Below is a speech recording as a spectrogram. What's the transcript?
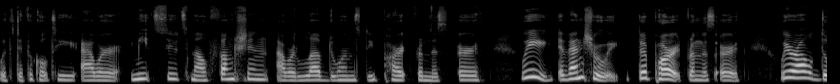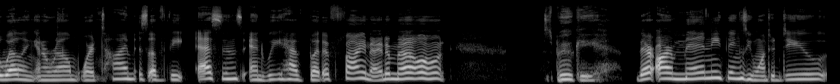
with difficulty. Our meat suits malfunction. Our loved ones depart from this earth. We eventually depart from this earth. We are all dwelling in a realm where time is of the essence and we have but a finite amount. Spooky. There are many things you want to do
